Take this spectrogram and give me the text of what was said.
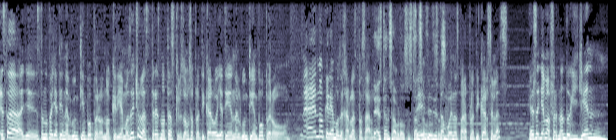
Esta, esta nota ya tiene algún tiempo, pero no queríamos. De hecho, las tres notas que les vamos a platicar hoy ya tienen algún tiempo, pero eh, no queríamos dejarlas pasar. Están sabrosas, están sí, sí, sabrosas. sí, están buenas para platicárselas. Él se llama Fernando Guillén,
